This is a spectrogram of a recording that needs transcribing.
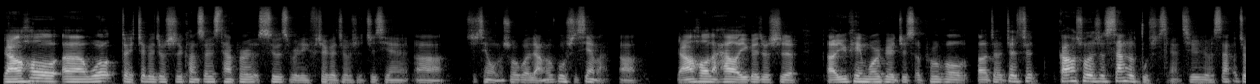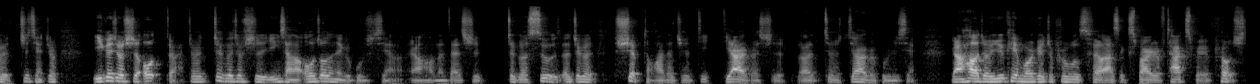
然后呃，我对这个就是 concerns temper suits relief，这个就是之前啊，之前我们说过两个故事线嘛啊。然后呢，还有一个就是呃，UK mortgages approval，呃，这这这刚刚说的是三个故事线，其实有三个，就是之前就一个就是欧，对吧？就是这个就是影响到欧洲的那个故事线了。然后呢，再是这个 su 呃这个 ship 的话，它就是第第二个是呃就是第二个故事线。然后就 UK mortgage approvals fail as expiry of tax rate approach。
